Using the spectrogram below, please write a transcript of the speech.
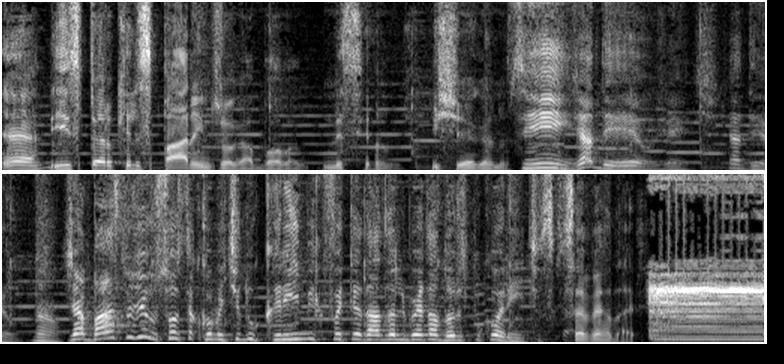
É, e espero que eles parem de jogar bola nesse ano. E chega, né? Sim, já deu, gente. Já deu. Não. Já basta o Diego Souza ter cometido o crime que foi ter dado a Libertadores pro Corinthians. cara. Isso é verdade.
